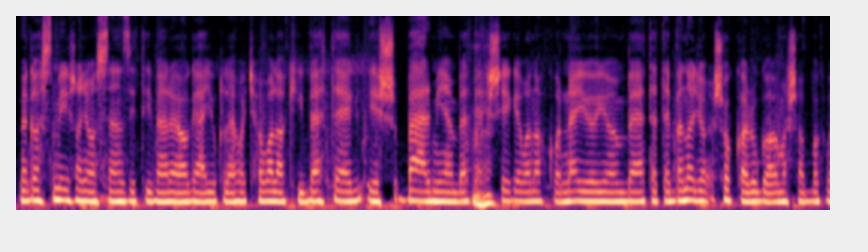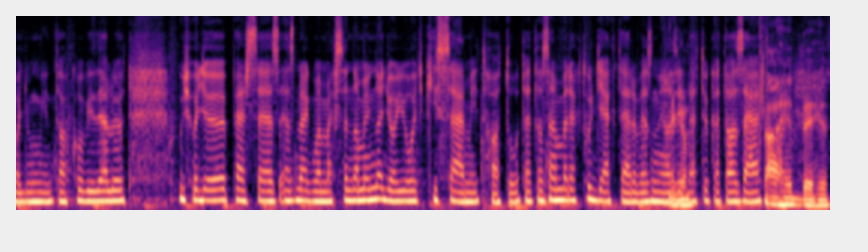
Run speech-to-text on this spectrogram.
meg azt mi is nagyon szenzitíven reagáljuk le, hogyha valaki beteg, és bármilyen betegsége van, akkor ne jöjjön be, tehát ebben nagyon sokkal rugalmasabbak vagyunk, mint a Covid előtt. Úgyhogy persze ez, ez megvan, meg szerintem, hogy nagyon jó, hogy kiszámítható, tehát az emberek tudják tervezni az Igen. életüket azáltal. A7, B7.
